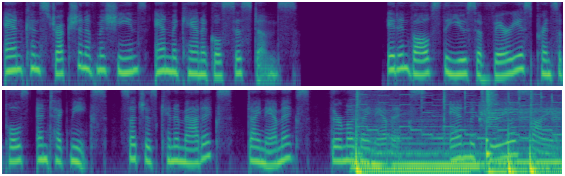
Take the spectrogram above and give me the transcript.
and construction of machines and mechanical systems. It involves the use of various principles and techniques, such as kinematics, dynamics, thermodynamics, and materials science,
